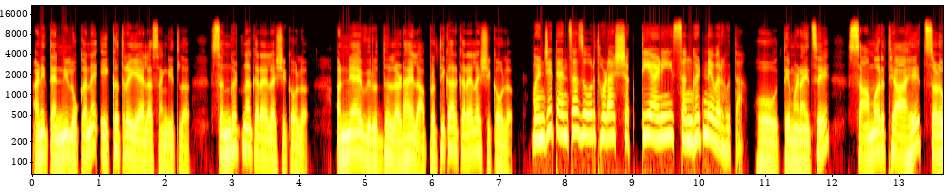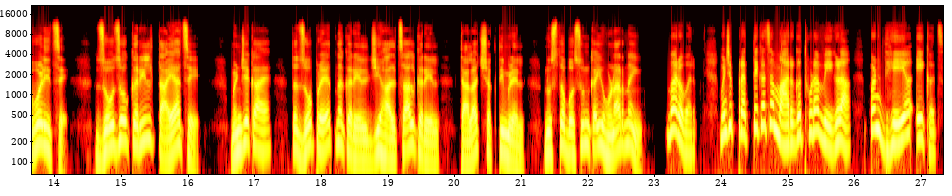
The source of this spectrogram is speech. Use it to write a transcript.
आणि त्यांनी लोकांना एकत्र यायला सांगितलं संघटना करायला शिकवलं अन्यायाविरुद्ध लढायला प्रतिकार करायला शिकवलं. म्हणजे त्यांचा जोर थोडा शक्ती आणि संघटनेवर होता. हो ते म्हणायचे सामर्थ्य आहे चळवळीचे जो जो करील तायाचे. म्हणजे काय? तर जो प्रयत्न करेल जी हालचाल करेल त्यालाच शक्ती मिळेल. नुसतं बसून काही होणार नाही. बरोबर. म्हणजे प्रत्येकाचा मार्ग थोडा वेगळा पण ध्येय एकच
